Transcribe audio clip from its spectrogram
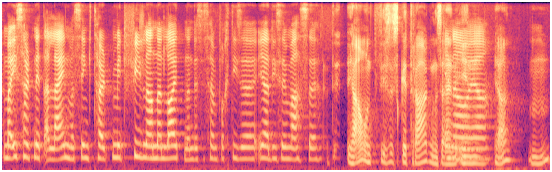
man ist halt nicht allein, man singt halt mit vielen anderen Leuten und das ist einfach diese, ja, diese Masse. Ja, und dieses Getragensein genau, in, ja. ja? Mhm.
